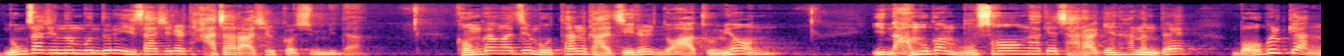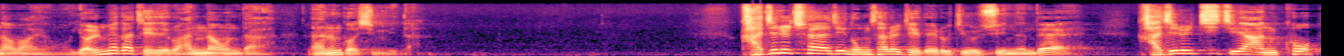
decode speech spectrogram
농사 짓는 분들은 이 사실을 다 잘 아실 것입니다. 건강하지 못한 가지를 놔두면 이 나무가 무성하게 자라긴 하는데 먹을 게 안 나와요. 열매가 제대로 안 나온다라는 것입니다. 가지를 쳐야지 농사를 제대로 지을 수 있는데 가지를 치지 않고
